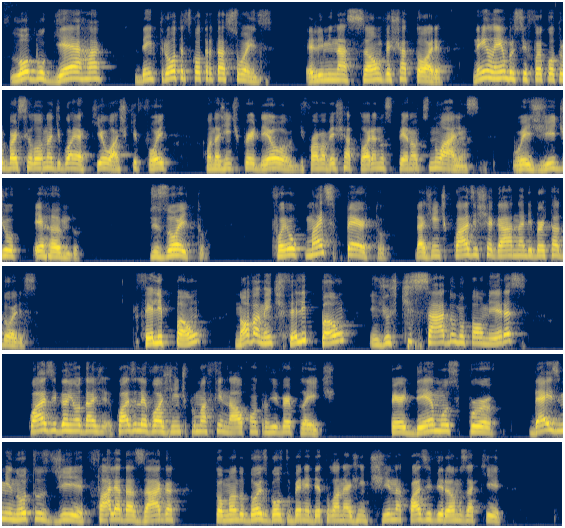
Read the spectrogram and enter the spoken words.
Lobo Guerra, dentre outras contratações. Eliminação vexatória. Nem lembro se foi contra o Barcelona de Guayaquil, acho que foi, quando a gente perdeu de forma vexatória nos pênaltis no Allianz. O Egídio errando. 18. Foi o mais perto da gente quase chegar na Libertadores. Felipão, novamente Felipão, injustiçado no Palmeiras, quase ganhou da, quase levou a gente para uma final contra o River Plate. Perdemos por 10 minutos de falha da zaga, tomando dois gols do Benedetto lá na Argentina, quase viramos aqui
